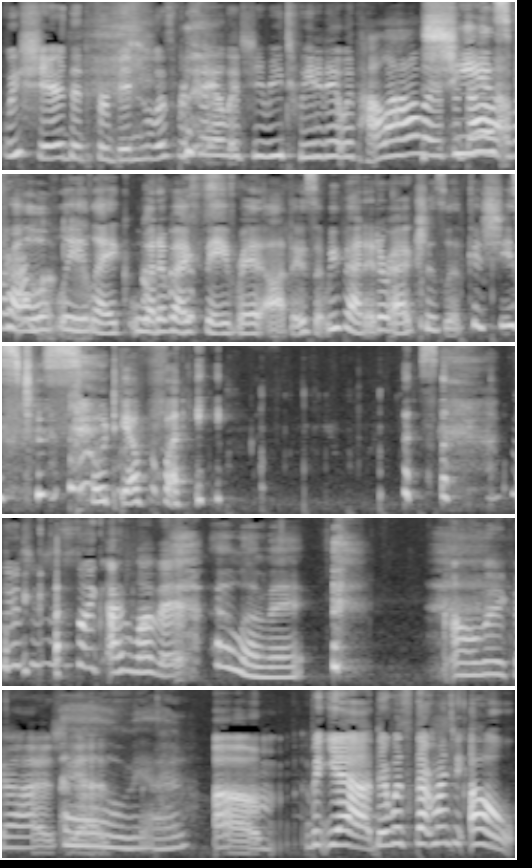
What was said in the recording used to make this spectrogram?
we shared that Forbidden was for sale, and she retweeted it with "Holla holla." it's a She dollar." Is like, probably like one of my favorite authors that we've had interactions with because she's just so damn funny. It's like, It's just like I love it. I love it. Oh my gosh. Yes. Oh man. Um, but yeah, there was that reminds me. Oh,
